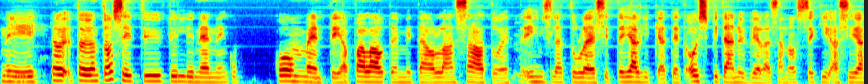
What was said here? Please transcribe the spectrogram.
niin, toi, toi on tosi tyypillinen niin kuin kommentti ja palaute, mitä ollaan saatu, että Mm. ihmisillä tulee sitten jälkikäteen, että olisi pitänyt vielä sanoa sekin asia.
